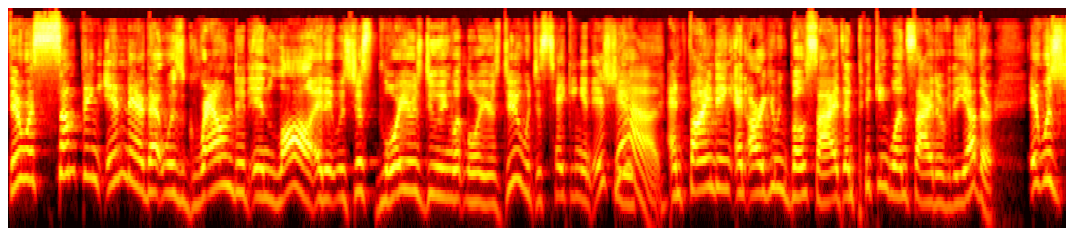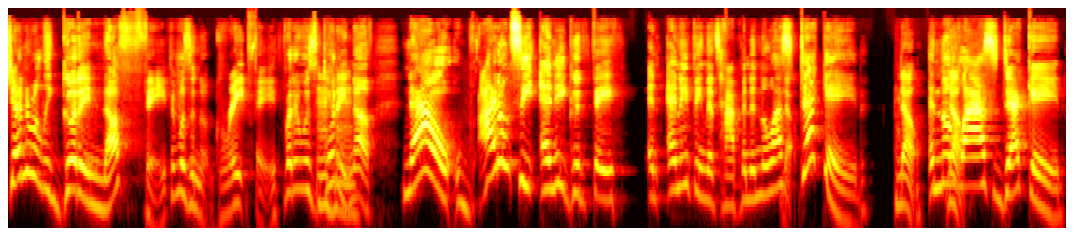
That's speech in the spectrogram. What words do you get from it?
there was something in there that was grounded in law and it was just lawyers doing what lawyers do which is taking an issue yeah. and finding and arguing both sides and picking one side over the other it was generally good enough faith it wasn't a great faith but it was good mm-hmm. enough now i don't see any good faith in anything that's happened in the last no. decade no in the no. last decade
